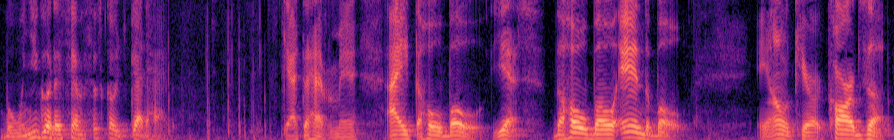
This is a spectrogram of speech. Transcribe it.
But when you go to San Francisco, you got to have it. Got to have it, man. I ate the whole bowl. Yes, the whole bowl and the bowl. And I don't care. Carbs up.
